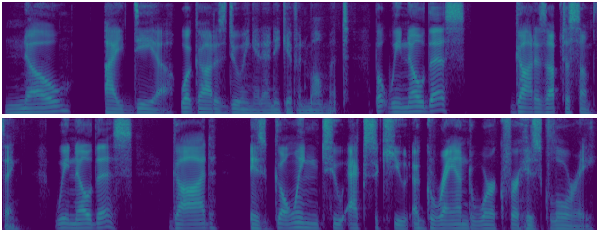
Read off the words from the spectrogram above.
no idea what God is doing at any given moment. But we know this God is up to something. We know this God is going to execute a grand work for his glory.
